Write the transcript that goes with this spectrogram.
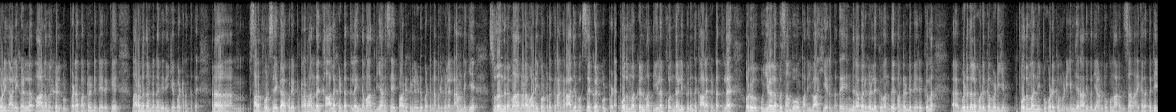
தொழிலாளிகள் மாணவர்கள் உட்பட பன்னிரண்டு பேருக்கு மரண தண்டனை விதிக்கப்பட்டிருந்தது. ஆனால் சரத் பொன்சேகா குறிப்பிட்டார் அந்த காலகட்டத்தில் இந்த மாதிரியான செயற்பாடுகள் ஈடுபட்ட நபர்கள் எல்லாம் இன்றைக்கு சுதந்திரமாக நடமாடி கொண்டிருக்கிறாங்க. ராஜபக்சர்கள் உட்பட. பொதுமக்கள் மத்தியில் கொந்தளிப்பு இருந்த காலகட்டத்தில் ஒரு உயிரிழப்பு சம்பவம் பதிவாகி இருந்தது. இந்த நபர்களுக்கு வந்து பன்னிரண்டு பேருக்கும் விடுதலை கொடுக்க முடியும் பொது மன்னிப்பு கொடுக்க முடியும். ஜனாதிபதி அன்புகுமார் திசாநாயக் அதை பற்றி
